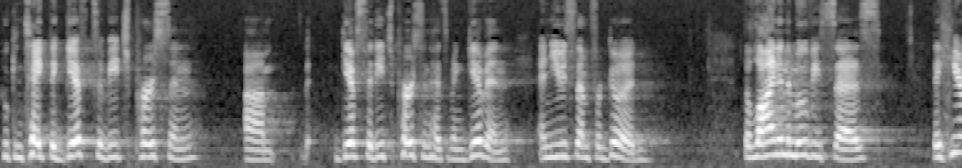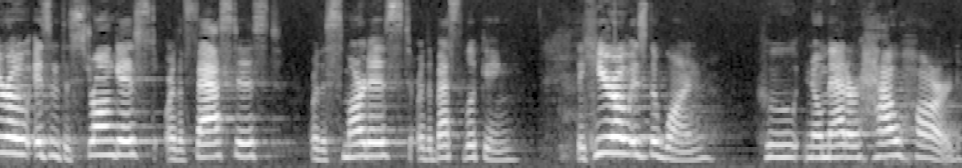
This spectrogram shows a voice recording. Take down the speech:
who can take the gifts of each person, um, gifts that each person has been given, and use them for good. The line in the movie says, The hero isn't the strongest, or the fastest, or the smartest, or the best looking. The hero is the one who, no matter how hard,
